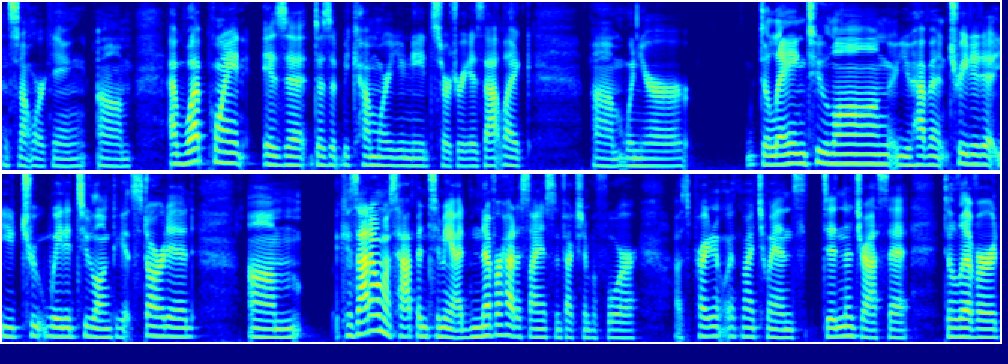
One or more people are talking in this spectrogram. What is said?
it's not working. Um, at what point is it? Does it become where you need surgery? Is that like um, when you're delaying too long? You haven't treated it. You tr- waited too long to get started. Um, because that almost happened to me. I'd never had a sinus infection before. I was pregnant with my twins, didn't address it, delivered.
